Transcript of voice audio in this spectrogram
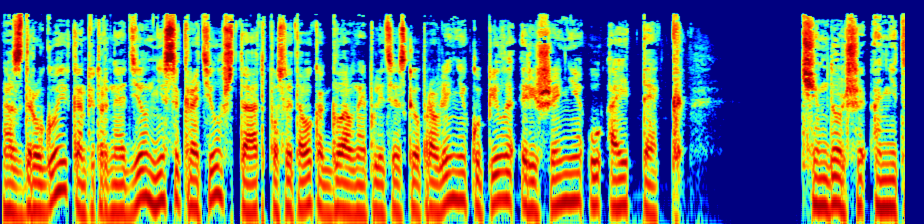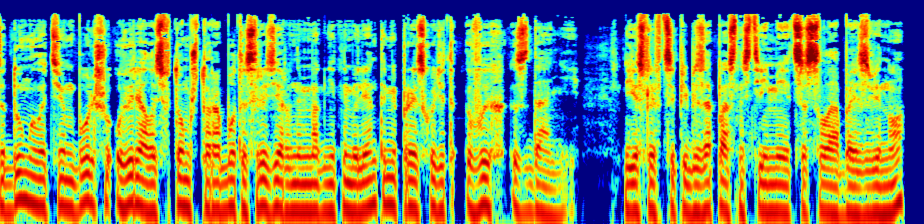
а с другой, компьютерный отдел не сократил штат после того, как главное полицейское управление купило решение у iTech. Чем дольше Анита думала, тем больше уверялась в том, что работа с резервными магнитными лентами происходит в их здании. Если в цепи безопасности имеется слабое звено,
